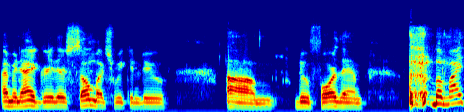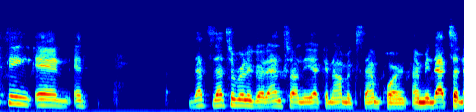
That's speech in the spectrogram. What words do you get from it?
I mean, I agree. There's so much we can do, um, do for them. but my thing, and that's that's a really good answer on the economic standpoint. I mean, that's an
